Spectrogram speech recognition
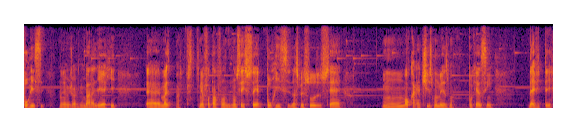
burrice, né? Eu já me embaralhei aqui, é, mas, que nem eu estava falando, não sei se isso é burrice das pessoas ou se é um mau caratismo mesmo, porque assim, Deve ter,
